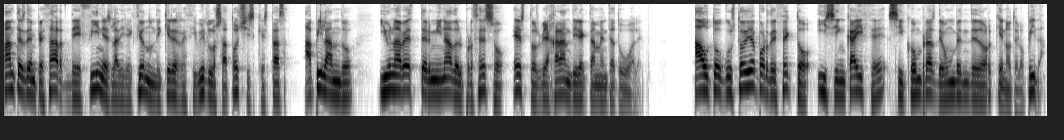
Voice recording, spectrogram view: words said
Antes de empezar, defines la dirección donde quieres recibir los satoshis que estás apilando y una vez terminado el proceso, estos viajarán directamente a tu wallet. Autocustodia por defecto y sin caice si compras de un vendedor que no te lo pida.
